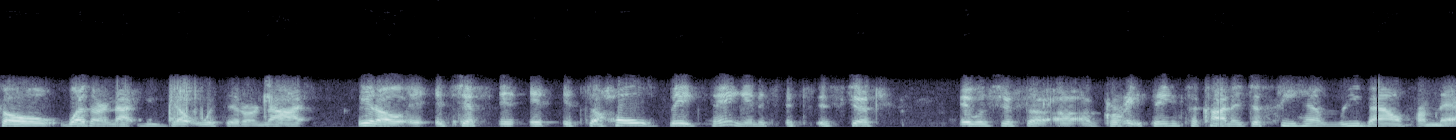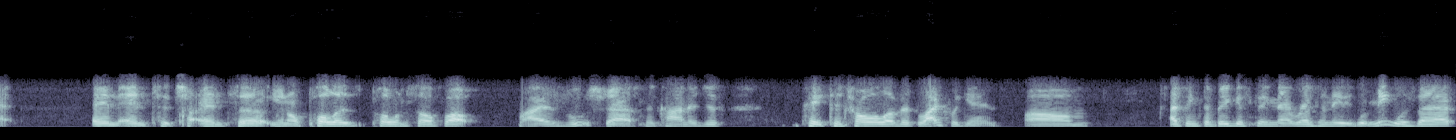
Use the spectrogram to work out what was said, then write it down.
So whether or not you dealt with it or not you know it, it's just it, it it's a whole big thing. And it's it's it's just it was just a, a a great thing to kind of just see him rebound from that and and to try and to you know pull his pull himself up by his bootstraps and kind of just take control of his life again. Um, I think the biggest thing that resonated with me was that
